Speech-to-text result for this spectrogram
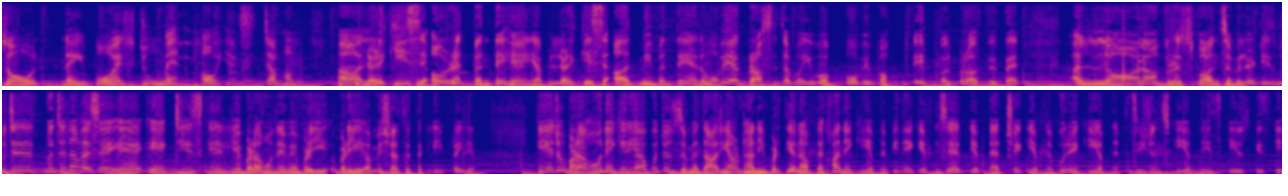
जोन नहीं बॉयज़ टू मैन ओ यस जब हम लड़की से औरत बनते हैं या फिर लड़के से आदमी बनते हैं तो वो भी एक प्रोसेस है भाई। वो वो भी बहुत पेनफुल प्रोसेस है। अ लॉट ऑफ़ रिस्पॉन्सिबिलिटीज मुझे मुझे ना वैसे ए, एक चीज़ के लिए बड़ा होने में बड़ी बड़ी हमेशा से तकलीफ़ रही है। कि ये जो बड़ा होने के लिए आपको जो जिम्मेदारियाँ उठानी पड़ती है ना, अपने खाने की, अपने पीने की, अपनी सेहत की, अपने अच्छे की, अपने बुरे की, अपने डिसीज़न की, अपनी इसकी, उसकी, इसकी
